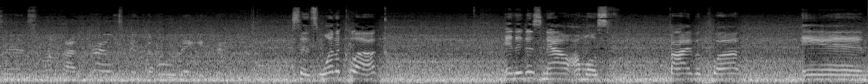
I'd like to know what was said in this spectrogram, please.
Since one time, girl, spent the whole day getting ready. Since one o'clock, and it is now almost five o'clock, and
